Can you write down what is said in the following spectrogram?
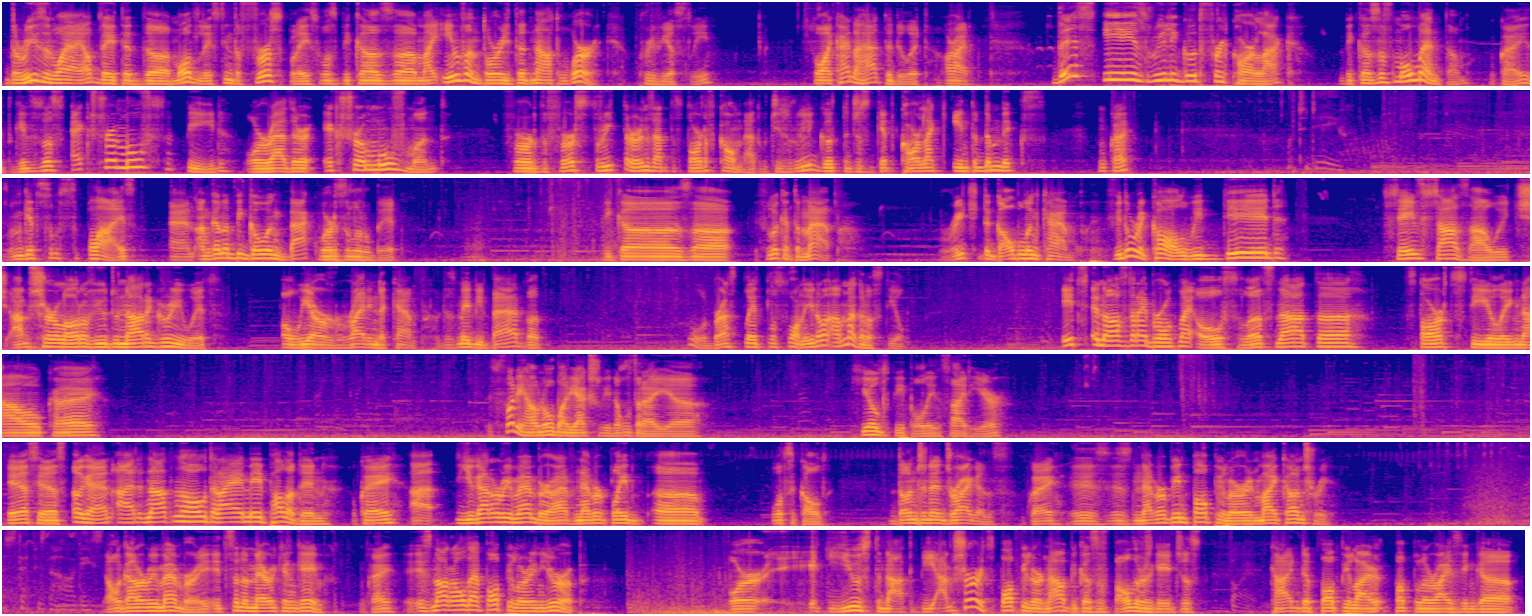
the, reason why I updated the mod list in the first place was because uh, my inventory did not work previously. So I kind of had to do it. Alright. This is really good for Karlach because of momentum. Okay, it gives us extra move speed, or rather extra movement for the first three turns at the start of combat, which is really good to just get Karlach into the mix. Okay. What to do? Let me get some supplies, and I'm gonna be going backwards a little bit. Because, uh, if you look at the map, Reach the Goblin camp. If you do recall, we did save Sazza, which I'm sure a lot of you do not agree with. Oh, we are right in the camp. This may be bad, but... Oh, breastplate plus one. You know, I'm not gonna steal. It's enough that I broke my oath. Let's not uh, start stealing now, okay? It's funny how nobody actually knows that I uh, killed people inside here. Yes, yes. Again, I did not know that I am a paladin, okay? Uh, you gotta remember, I've never played, uh, what's it called? Dungeon and Dragons, okay? It's, it's never been popular in my country. First step is the hardest. Y'all gotta remember, it's an American game, okay? It's not all that popular in Europe. Or it used to not be. I'm sure it's popular now because of Baldur's Gate just kind of popular popularizing uh,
